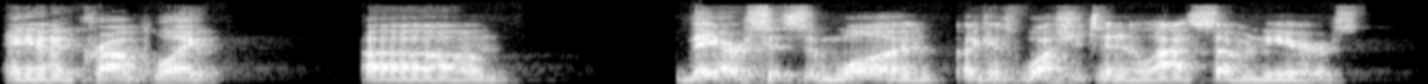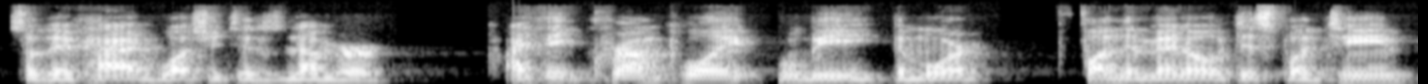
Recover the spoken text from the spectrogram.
And Crown Point, um, they are six and one against Washington in the last seven years. So they've had Washington's number. I think Crown Point will be the more fundamental disciplined team,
